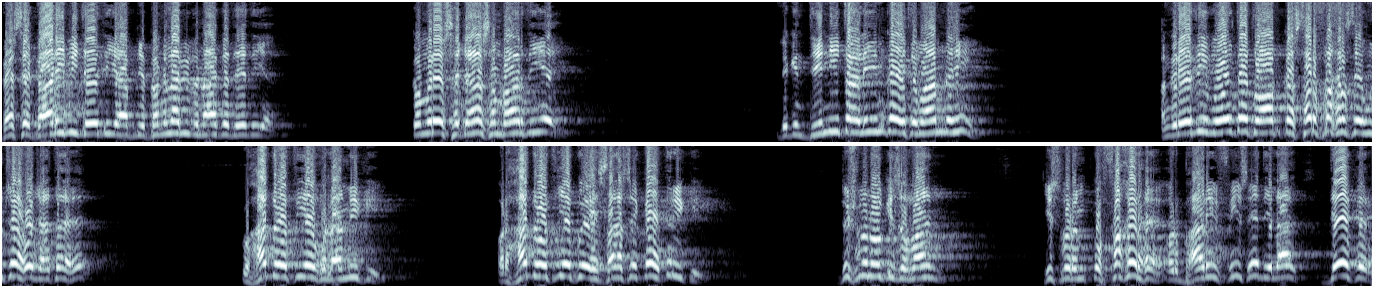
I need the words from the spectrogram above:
ویسے گاڑی بھی دے دیا اپنے بنگلہ بھی بنا کے دے دیا۔ کمرے سجا سنبھال دیے۔ لیکن دینی تعلیم کا اہتمام نہیں۔ انگریزی بولتا تو آپ کا سر فخر سے اونچا ہو جاتا ہے۔ وہ حد ہوتی ہے غلامی کی اور حد ہوتی ہے کوئی احساس کہتری کی دشمنوں کی زبان جس پر ان کو فخر ہے اور بھاری فیسیں دلا دے کر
